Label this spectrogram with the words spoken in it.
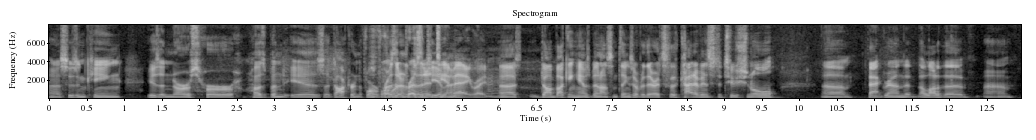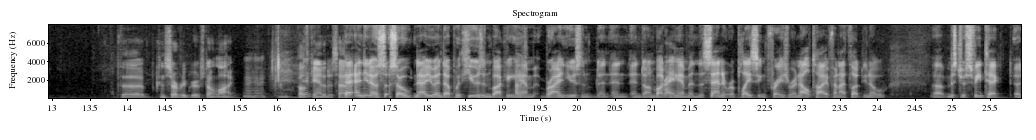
Uh, Susan King is a nurse. Her husband is a doctor and the former, Former president, president of the TMA, right. Uh, Dawn Buckingham's been on some things over there. It's the kind of institutional um, background that a lot of the um, the conservative groups don't like. And both candidates have. And, and, you know, so, so now you end up with Hughes and Buckingham, Bryan Hughes and, and, and Dawn Buckingham in the Senate replacing Fraser and Eltife. And I thought, you know, uh, Mr. Svitek uh,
